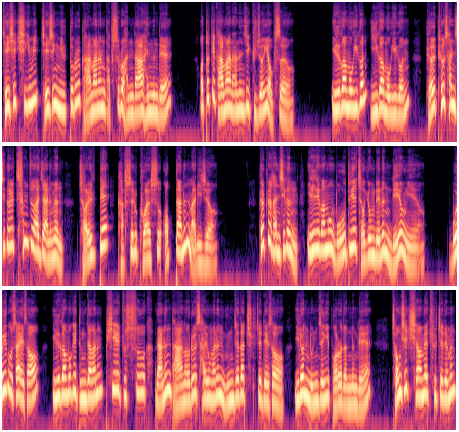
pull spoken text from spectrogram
제식 시기 및 제식 밀도를 감안한 값으로 한다 했는데 어떻게 감안하는지 규정이 없어요. 1과목이건 2과목이건 별표 산식을 참조하지 않으면 절대 값을 구할 수 없다는 말이죠. 별표 산식은 1, 2과목 모두에 적용되는 내용이에요. 모의고사에서 1과목에 등장하는 피해 주수라는 단어를 사용하는 문제가 출제돼서 이런 논쟁이 벌어졌는데 정식 시험에 출제되면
